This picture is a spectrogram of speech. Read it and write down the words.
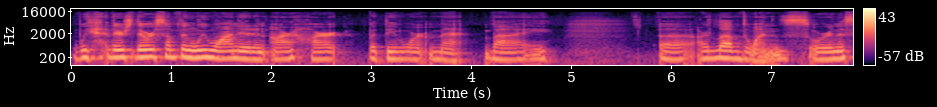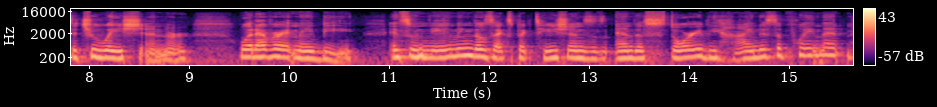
We ha- there's there was something we wanted in our heart, but they weren't met by uh, our loved ones or in a situation or whatever it may be. And so, naming those expectations and the story behind disappointment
